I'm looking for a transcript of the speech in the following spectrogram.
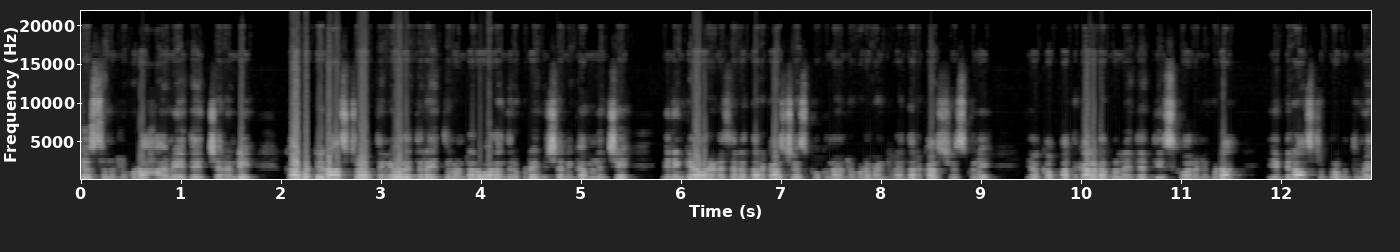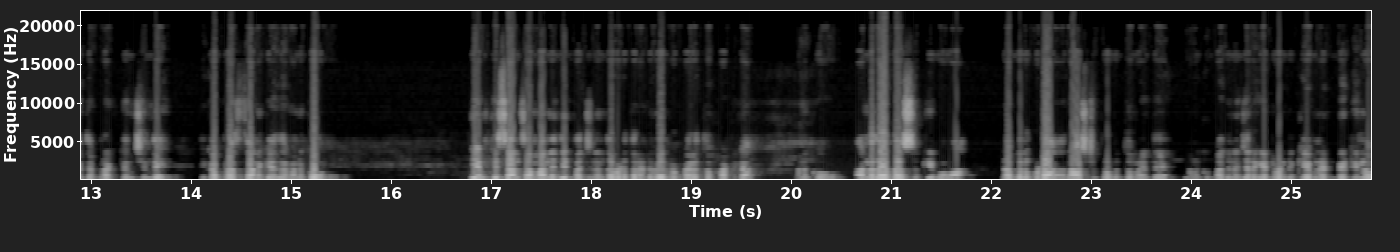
చేస్తున్నట్లు కూడా హామీ అయితే ఇచ్చారండి. కాబట్టి రాష్ట్ర వ్యాప్తంగా ఎవరైతే రైతులు ఉంటారో వారందరూ కూడా ఈ విషయాన్ని గమనించి మీరు ఇంకా ఎవరైనా సరే దరఖాస్తు చేసుకోకుండా ఉంటే కూడా వెంటనే దరఖాస్తు చేసుకుని ఈ యొక్క పథకాల డబ్బులను అయితే తీసుకోవాలని కూడా ఏపీ రాష్ట్ర ప్రభుత్వం అయితే ప్రకటించింది. ఇక ప్రస్తుతానికైతే మనకు పిఎం కిసాన్ సమ్మాన్ నిధి పద్దెనిమిది విడత రెండు వేల రూపాయలతో పాటుగా మనకు అన్నదాత సుఖీభవ డబ్బులు కూడా రాష్ట్ర ప్రభుత్వం అయితే మనకు పదిన జరిగేటువంటి కేబినెట్ భేటీలో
